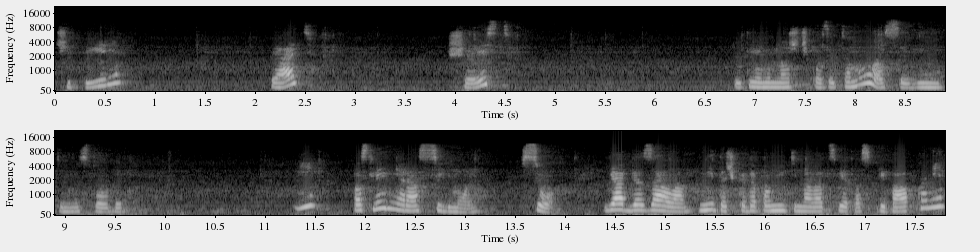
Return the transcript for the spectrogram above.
4, 5, 6. Тут я немножечко затянула соединительный столбик. И последний раз седьмой. Все. Я обвязала ниточкой дополнительного цвета с прибавками.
